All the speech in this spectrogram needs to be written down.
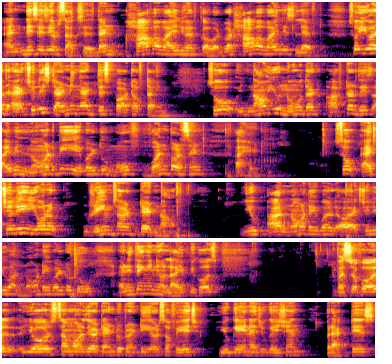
and this is your success then half a while you have covered but half a while is left. So you are actually standing at this part of time. So now you know that after this i will not be able to move 1% ahead so actually your dreams are dead now. You are not able or actually you are not able to do anything in your life because first of all you're some or they are 10 to 20 years of age you gain education practice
